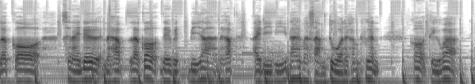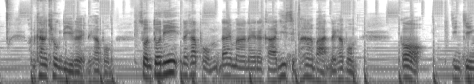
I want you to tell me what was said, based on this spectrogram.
แล้วก็ชไนเดอร์นะครับแล้วก็เดวิดบิยานะครับ ID นี้ได้มา 3 ตัวนะครับเพื่อนก็ถือว่าค่อนข้างโชคดีเลยนะครับผมส่วนตัวนี้นะครับผมได้มาในราคา 25 บาทนะครับผมก็จริง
